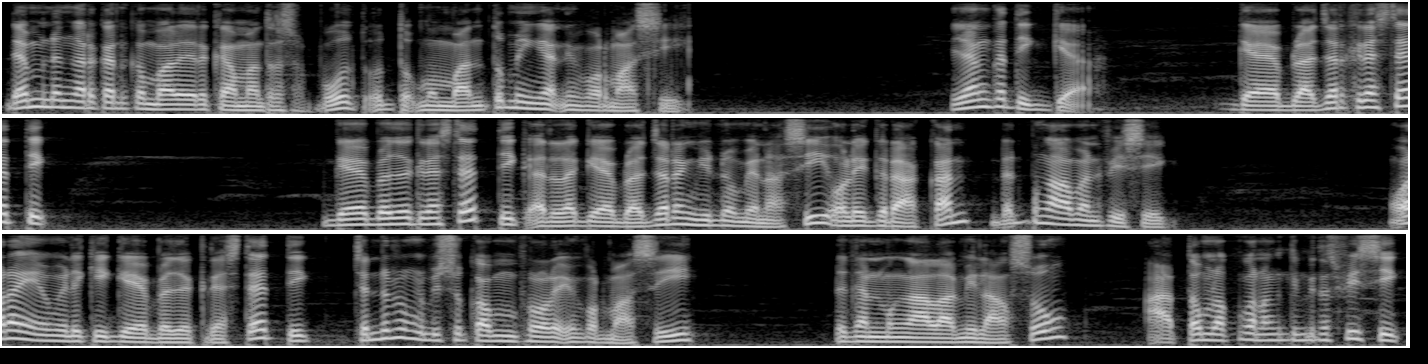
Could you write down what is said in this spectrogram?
dan mendengarkan kembali rekaman tersebut untuk membantu mengingat informasi. Yang ketiga, gaya belajar kinestetik. Gaya belajar kinestetik adalah gaya belajar yang didominasi oleh gerakan dan pengalaman fisik. Orang yang memiliki gaya belajar kinestetik cenderung lebih suka memperoleh informasi dengan mengalami langsung atau melakukan aktivitas fisik.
